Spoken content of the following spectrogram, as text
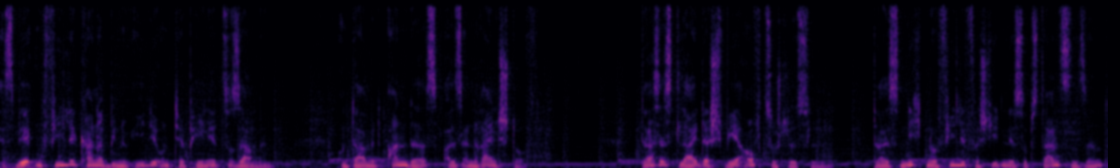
Es wirken viele Cannabinoide und Terpene zusammen und damit anders als ein Reinstoff. Das ist leider schwer aufzuschlüsseln, da es nicht nur viele verschiedene Substanzen sind,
